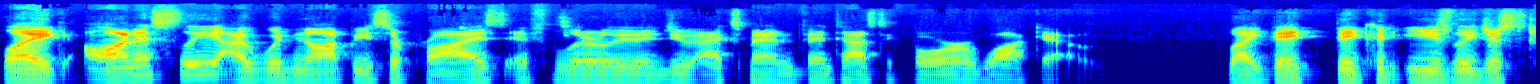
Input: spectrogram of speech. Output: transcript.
Like honestly, I would not be surprised if literally they do X-Men Fantastic Four walk out. Like they they could easily just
